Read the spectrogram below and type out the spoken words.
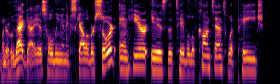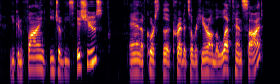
Wonder who that guy is holding an Excalibur sword. And here is the table of contents, what page you can find each of these issues. And of course the credits over here on the left hand side.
